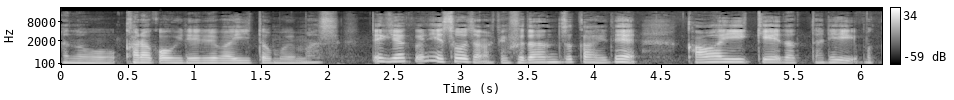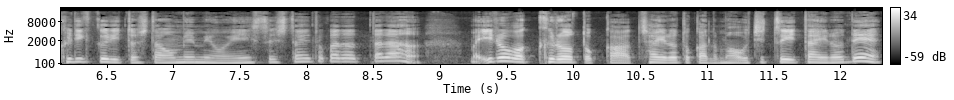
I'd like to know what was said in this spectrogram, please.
あの、カラコンを入れればいいと思います。で、逆にそうじゃなくて普段使いで可愛い系だったり、まあ、クリクリとしたお目目を演出したいとかだったら、まあ、色は黒とか茶色とかの、まあ、落ち着いた色で、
